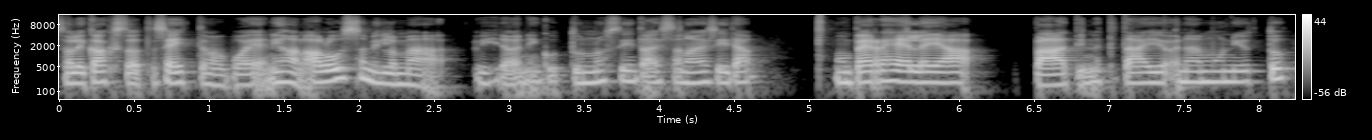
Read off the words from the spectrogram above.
Se oli 2007 vuoden ihan alussa, milloin mä vihdoin niin tunnustin tai sanoin siitä mun perheelle ja päätin, että tämä ei ole enää mun juttu –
